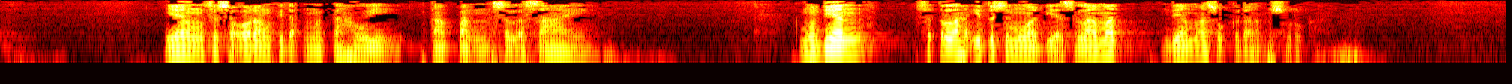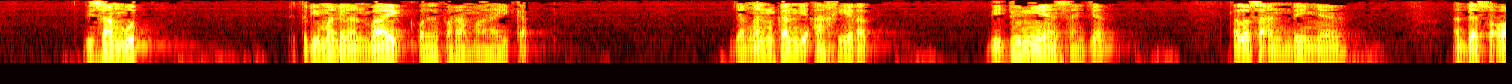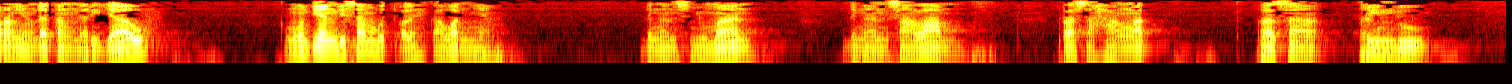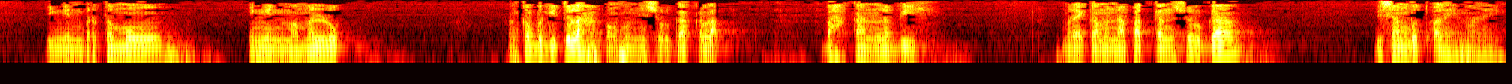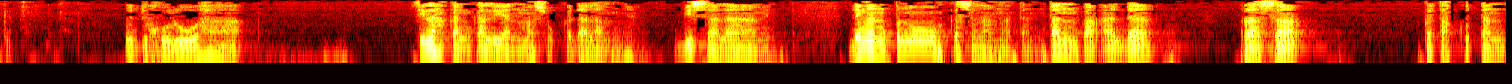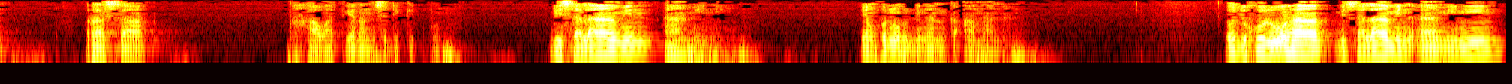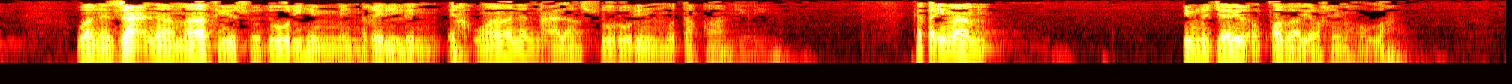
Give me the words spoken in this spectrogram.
yang seseorang tidak mengetahui kapan selesai. Kemudian setelah itu semua dia selamat, dia masuk ke dalam surga. Disambut diterima dengan baik oleh para malaikat. Jangankan di akhirat, di dunia saja, kalau seandainya ada seorang yang datang dari jauh, kemudian disambut oleh kawannya dengan senyuman, dengan salam, rasa hangat, rasa rindu, ingin bertemu, ingin memeluk. Maka begitulah penghuni surga kelak. Bahkan lebih. Mereka mendapatkan surga disambut oleh malaikat. Udkhuluha. Silahkan kalian masuk ke dalamnya. Bisalamin. Dengan penuh keselamatan. Tanpa ada rasa ketakutan. Rasa kekhawatiran sedikit pun. Bisalamin amini. Yang penuh dengan keamanan. Udkhuluha bisalamin aminin wa naza'na ma fi sudurihim min ghillin ikhwanan ala sururin mutaqabilin. Kata Imam Ibnu Jarir Al-Tabari rahimahullah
